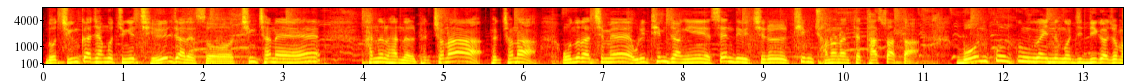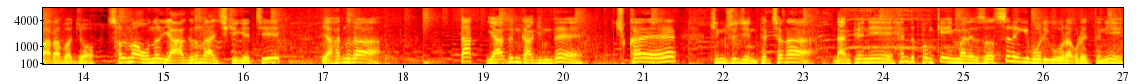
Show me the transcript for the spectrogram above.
너 지금까지 한 것 중에 제일 잘했어. 칭찬해. 하늘하늘 백천아 백천아. 오늘 아침에 우리 팀장이 샌드위치를 팀 전원한테 다 쐈다. 뭔 꿍꿍이가 있는 건지 네가 좀 알아봐줘. 설마 오늘 야근은 안 시키겠지? 야 하늘아. 딱 야근 각인데 축하해. 김수진 백천아. 남편이 핸드폰 게임만 해서 쓰레기 버리고 오라고 그랬더니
